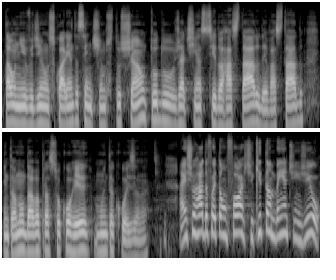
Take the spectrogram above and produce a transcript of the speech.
está ao nível de uns 40 centímetros do chão, tudo já tinha sido arrastado, devastado, então não dava para socorrer muita coisa. Né? A enxurrada foi tão forte que também atingiu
